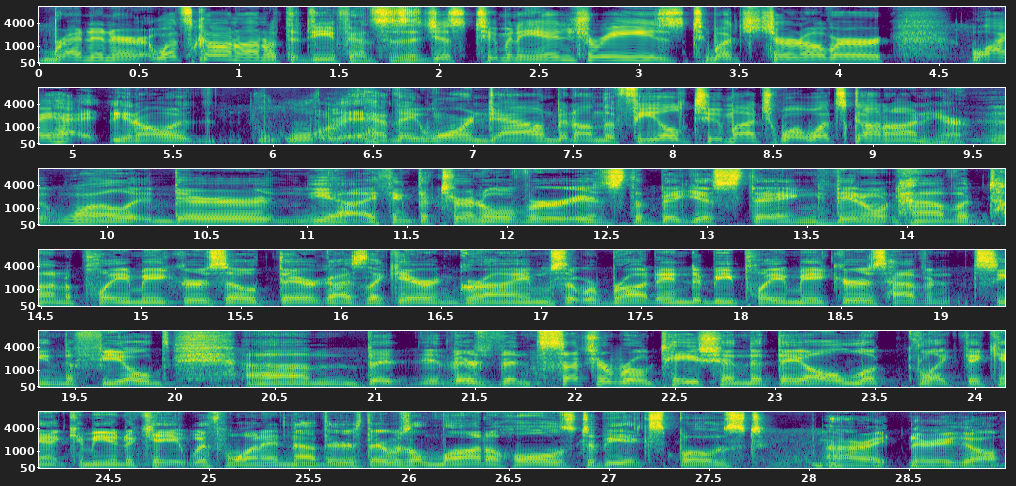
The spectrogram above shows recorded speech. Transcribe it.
Brendan, are- what's going on with the defense? Is it just too many injuries, too much turnover? Why, ha- you know, have they worn down, been on the field too much? What what's gone on here? Well, they're yeah. I think the turnover is the biggest thing. They don't have a ton of playmakers out there. Guys like Aaron Grimes that were brought in to be playmakers haven't seen the field. Um, but there's been such a rotation that they all look like they can't communicate with one another. There was a lot of holes to be exposed. All right, there you go.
